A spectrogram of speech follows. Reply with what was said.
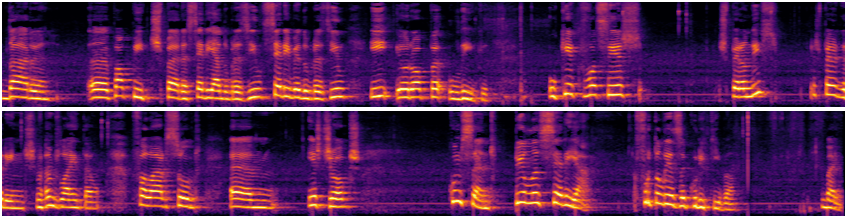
dar uh, palpites para Série A do Brasil, Série B do Brasil e Europa League. O que é que vocês esperam disso? Os peregrinos. Vamos lá então falar sobre um, estes jogos. Começando pela Série A. Fortaleza Curitiba. Bem,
